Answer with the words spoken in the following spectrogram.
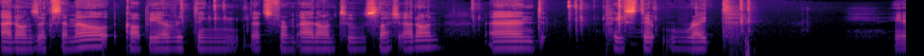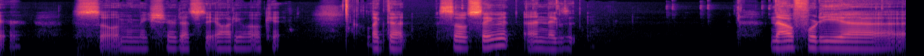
Add-ons XML, copy everything that's from add-on to slash add-on, and paste it right here. So let me make sure that's the audio. Okay, like that. So save it and exit. Now for the uh,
